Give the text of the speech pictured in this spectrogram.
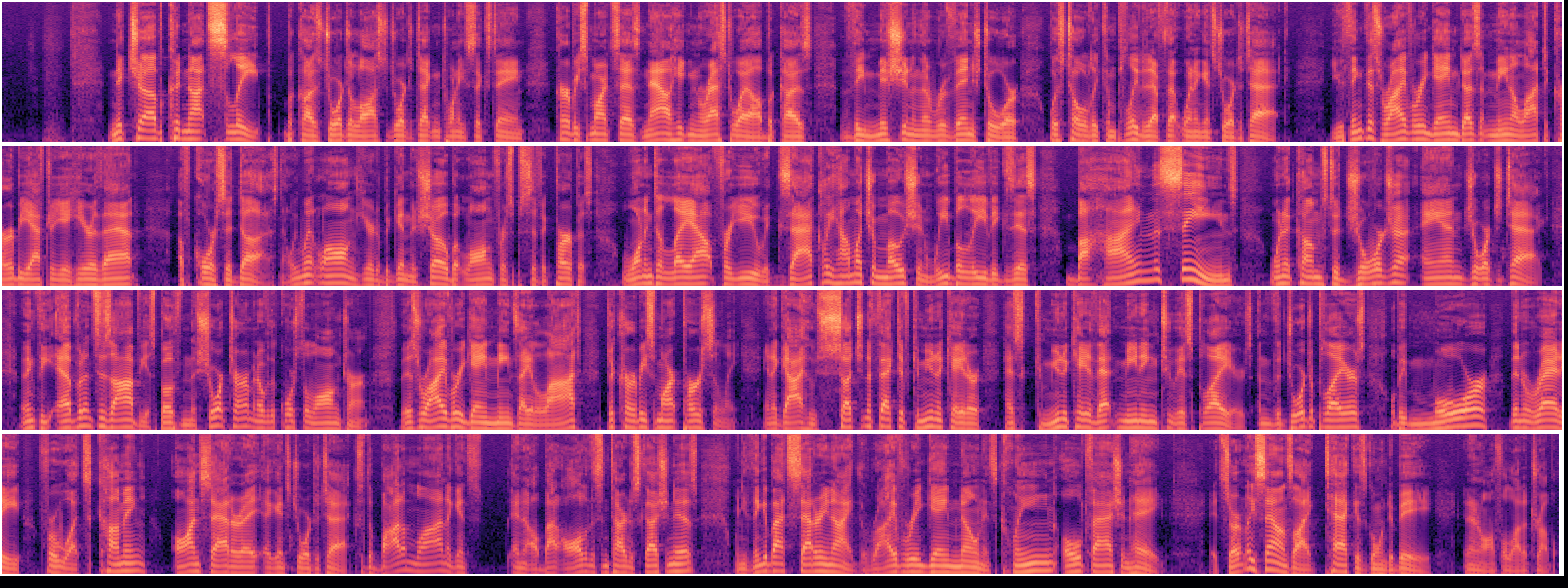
Nick Chubb could not sleep because Georgia lost to Georgia Tech in 2016. Kirby Smart says now he can rest well because the mission and the revenge tour was totally completed after that win against Georgia Tech. You think this rivalry game doesn't mean a lot to Kirby after you hear that? Of course it does. Now, we went long here to begin the show, but long for a specific purpose, wanting to lay out for you exactly how much emotion we believe exists behind the scenes when it comes to Georgia and Georgia Tech. I think the evidence is obvious, both in the short term and over the course of the long term. This rivalry game means a lot to Kirby Smart personally, and a guy who's such an effective communicator has communicated that meaning to his players. And the Georgia players will be more than ready for what's coming on Saturday against Georgia Tech. So the bottom line against and about all of this entire discussion is when you think about Saturday night, the rivalry game known as clean, old fashioned hate, it certainly sounds like Tech is going to be in an awful lot of trouble.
